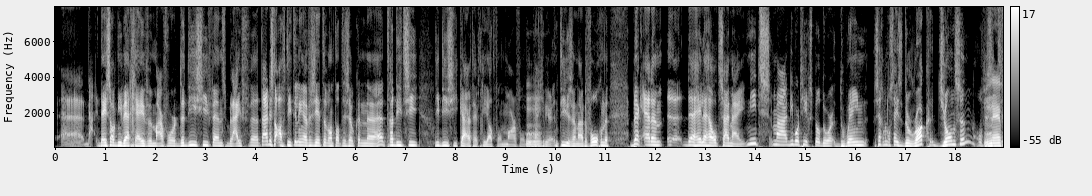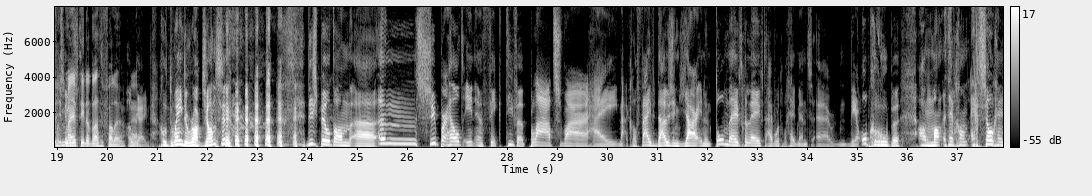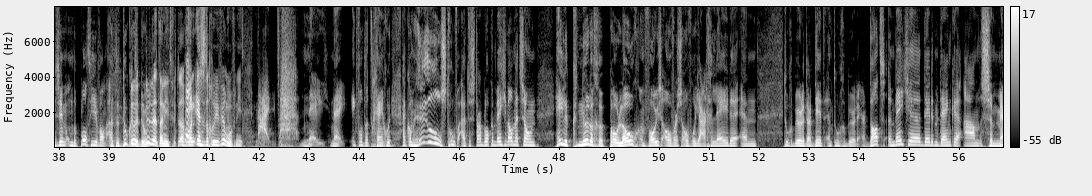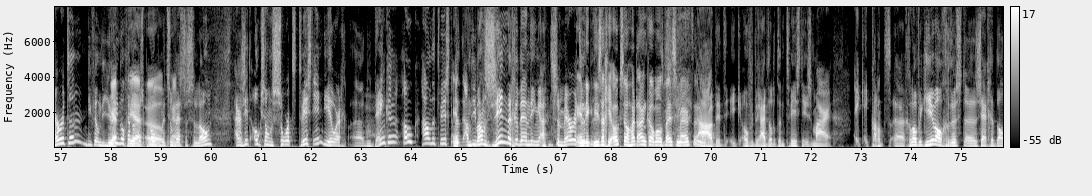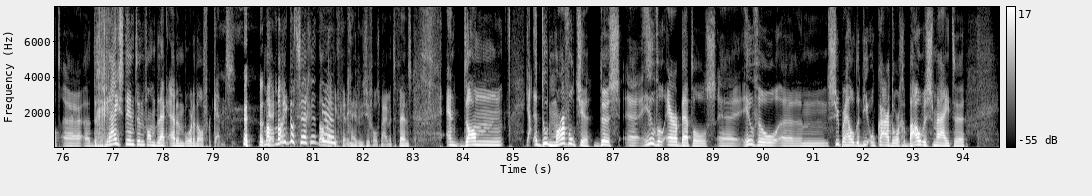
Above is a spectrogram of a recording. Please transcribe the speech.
eh, nou, deze zal ik niet weggeven, maar voor de DC-fans blijf eh, tijdens de aftiteling even zitten. Want dat is ook een traditie die DC-kaart heeft gejat van Marvel. Dan Mhm. krijg je weer een teaser naar de volgende. Black Adam, eh, de hele held, zei mij niets. Maar die wordt hier gespeeld door Dwayne, zeggen we nog steeds The Rock Johnson? Of is nee, het volgens mij heeft hij dat laten vallen. Oké, Ja. goed. Dwayne The Rock Johnson. die speelt dan eh, een superheld in een fictieve plaats waar hij, nou, ik geloof 5000 jaar in een tombe heeft geleefd. Hij wordt op een gegeven moment eh, weer opgeroepen. Oh man, het heeft gewoon echt zo geen zin om de plot hiervan uit de doeken Doe, te doen. doe dat dan niet. Vertel Nee. gewoon, is het een goede film of niet? Nee, nee. Ik vond het geen goede. Hij kwam heel stroef uit de startblokken. Weet je wel, met zo'n hele knullige proloog. Een voice-over zoveel jaar geleden. En toen gebeurde daar dit en toen gebeurde er dat. Een beetje deed het me denken aan Samaritan. Die film die jullie nog hebben besproken oh, met. Sylvester Stallone. Er zit ook zo'n soort twist in die heel erg eh, doet denken ook aan de twist. En- aan die waanzinnige wending uit Samaritan. En die, die zag je ook zo hard aankomen als bij Samaritan? Ja, dit, ik overdrijf dat het een twist is, maar ik, ik kan het, eh, geloof ik, hier wel gerust eh, zeggen dat de grijstinten van Black Adam worden wel verkend. mag, mag ik dat zeggen? Dan Ja. heb ik geen ruzie volgens mij met de fans. En dan, ja, het doet Marveltje. Dus eh, heel veel air battles, eh, heel veel ehm, superhelden die elkaar door gebouwen smijten.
